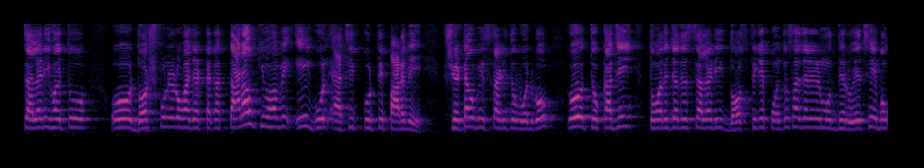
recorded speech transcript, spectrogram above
স্যালারি হয়তো, ও দশ পনেরো হাজার টাকা, তারাও কীভাবে এই গোল অ্যাচিভ করতে পারবে সেটাও বিস্তারিত বলব। ও তো কাজেই তোমাদের যাদের স্যালারি দশ থেকে পঞ্চাশ হাজারের মধ্যে রয়েছে এবং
